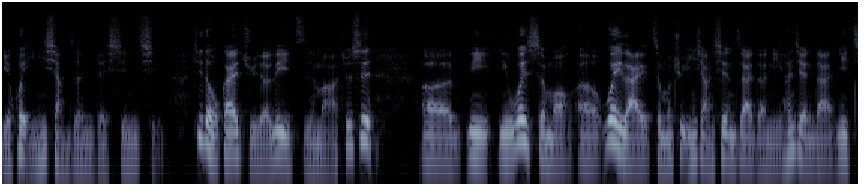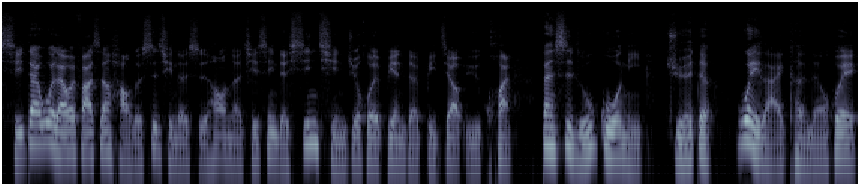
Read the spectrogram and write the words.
也会影响着你的心情。记得我刚才举的例子吗？就是，呃，你你为什么呃未来怎么去影响现在的你？很简单，你期待未来会发生好的事情的时候呢，其实你的心情就会变得比较愉快。但是如果你觉得未来可能会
